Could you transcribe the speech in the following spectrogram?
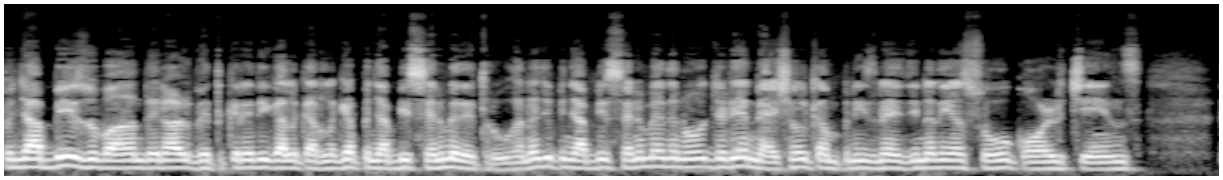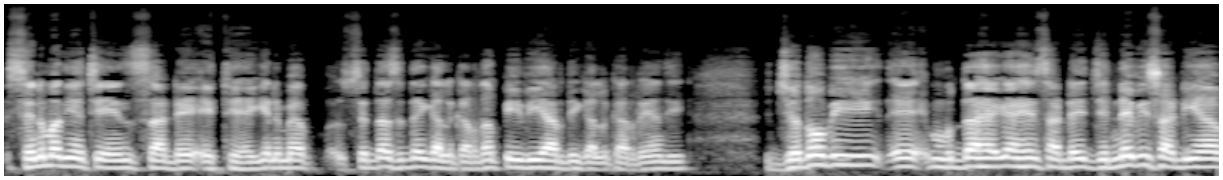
ਪੰਜਾਬੀ ਜ਼ੁਬਾਨ ਦੇ ਨਾਲ ਵਿਤਕਰੇ ਦੀ ਗੱਲ ਕਰਨ ਲੱਗਿਆ, ਪੰਜਾਬੀ ਸਿਨੇਮੇ ਦੇ ਥਰੂ ਹੈ ਨਾ ਜੀ? ਪੰਜਾਬੀ ਸਿਨੇਮੇ ਦੇ ਨੂੰ ਜਿਹੜੀਆਂ ਨੈਸ਼ਨਲ ਕੰਪਨੀਆਂ ਨੇ, ਜਿਨ੍ਹਾਂ ਦੀਆਂ ਸੋ ਕਾਲਡ ਚੇਨਸ ਸਿਨੇਮਾ ਦੀਆਂ ਚੇਨਸ ਸਾਡੇ ਇੱਥੇ ਹੈਗੀਆਂ ਨੇ। ਮੈਂ ਸਿੱਧਾ ਸਿੱਧਾ ਹੀ ਗੱਲ ਕਰਦਾ ਪੀਵੀਆਰ ਦੀ ਗੱਲ ਕਰ ਰਿਹਾ ਜੀ। ਜਦੋਂ ਵੀ ਇਹ ਮੁੱਦਾ ਹੈਗਾ ਇਹ ਸਾਡੇ ਜਿੰਨੇ ਵੀ ਸਾਡੀਆਂ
